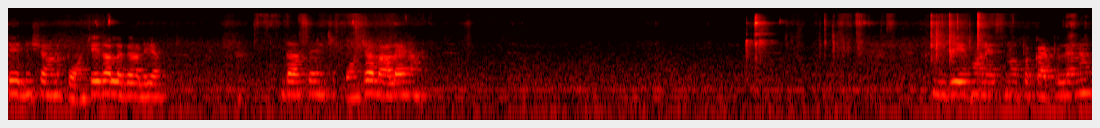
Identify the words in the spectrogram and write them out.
ਤੇ ਨਿਸ਼ਾਨ ਪਹੁੰਚੇ ਦਾ ਲਗਾ ਲਿਆ। 10 ਇੰਚ ਪਹੁੰਚਾ ਲਾ ਲੈਣਾ। ਜੇ ਹੁਣ ਇਸ ਨੂੰ ਆਪਾਂ ਕੱਟ ਲੈਣਾ।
